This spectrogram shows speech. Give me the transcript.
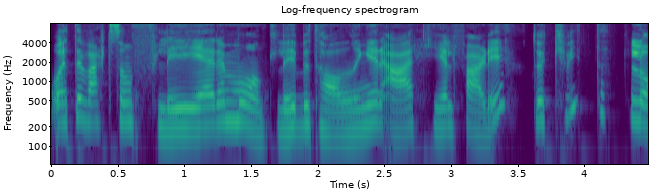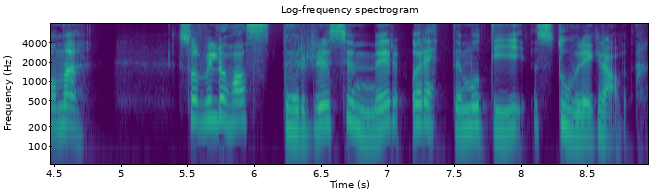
og etter hvert som flere månedlige betalinger er helt ferdig, du er kvitt lånet, så vil du ha større summer å rette mot de store kravene.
